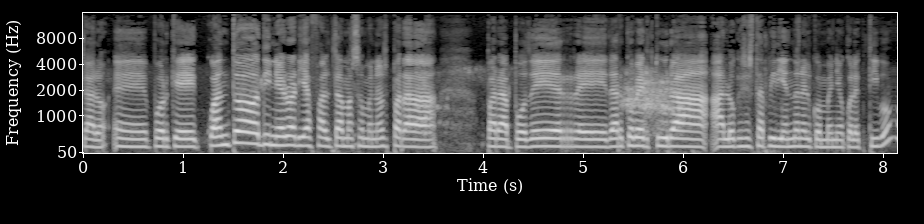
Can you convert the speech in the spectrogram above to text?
Claro, eh, porque ¿cuánto dinero haría falta más o menos para, para poder eh, dar cobertura a lo que se está pidiendo en el convenio colectivo?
